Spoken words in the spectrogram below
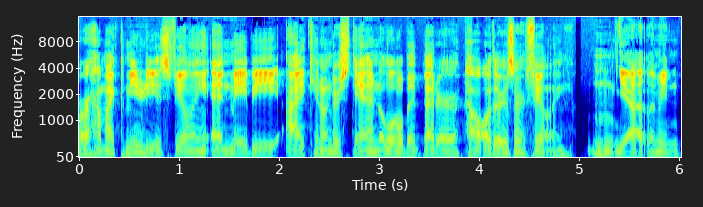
or how my community is feeling. And maybe I can understand a little bit better how others are feeling. Mm, yeah, I mean,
